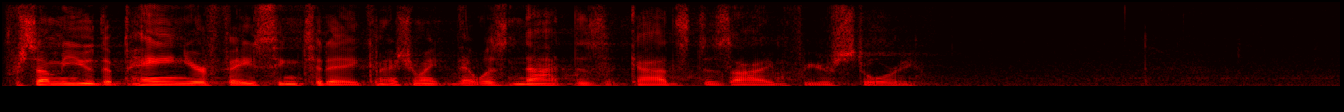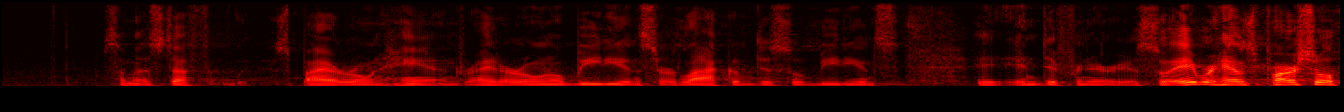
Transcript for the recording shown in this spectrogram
For some of you, the pain you're facing today, can I just remind you that was not God's design for your story. Some of that stuff is by our own hand, right? Our own obedience or lack of disobedience in different areas. So Abraham's partial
